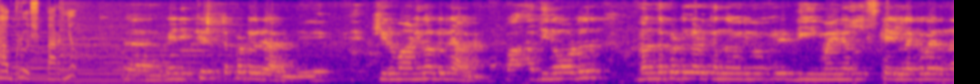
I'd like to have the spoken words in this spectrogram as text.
ഹബ്രൂഷ് പറഞ്ഞു. എനിക്ക് ഒരു അതിനോട് ബന്ധപ്പെട്ട് കിടക്കുന്ന ഒരു ഡി മൈനർ സ്കെയിലൊക്കെ വരുന്ന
